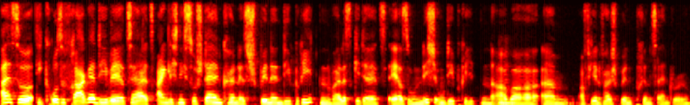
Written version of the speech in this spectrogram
Also die große Frage, die wir jetzt ja jetzt eigentlich nicht so stellen können, ist, spinnen die Briten? Weil es geht ja jetzt eher so nicht um die Briten, mhm. aber ähm, auf jeden Fall spinnt Prinz Andrew.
